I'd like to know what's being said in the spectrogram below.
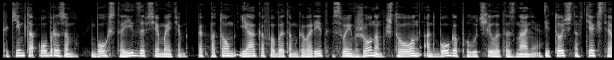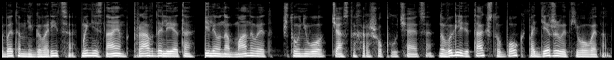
Каким-то образом Бог стоит за всем этим, как потом Иаков об этом говорит своим женам, что он от Бога получил это знание. И точно в тексте об этом не говорится. Мы не знаем, правда ли это, или он обманывает, что у него часто хорошо получается. Но выглядит так, что Бог поддерживает его в этом.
